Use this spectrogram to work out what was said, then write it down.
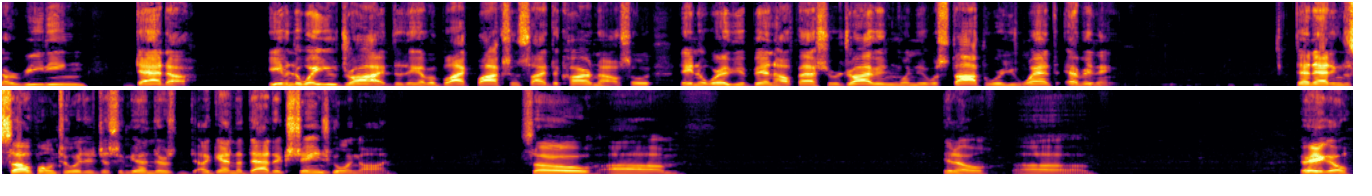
are reading data. Even the way you drive, they have a black box inside the car now, so they know where you've been, how fast you were driving, when you were stopped, where you went, everything. Then adding the cell phone to it, it just again, there's again a data exchange going on. So, um, you know, um there you go.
